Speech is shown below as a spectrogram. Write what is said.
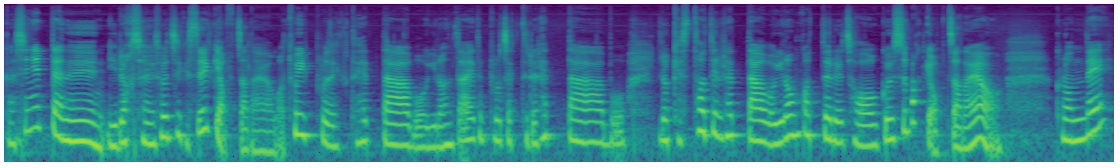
그러니까 신입 때는 이력서에 솔직히 쓸 게 없잖아요. 뭐 toy 프로젝트 했다, 뭐 이런 사이드 프로젝트를 했다, 뭐 이렇게 스터디를 했다, 뭐 이런 것들을 적을 수밖에 없잖아요. 그런데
